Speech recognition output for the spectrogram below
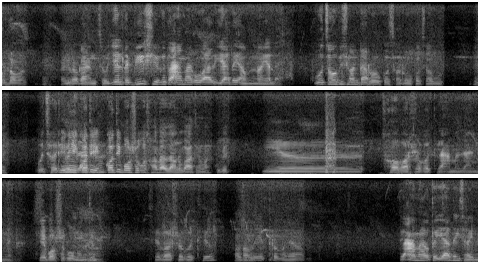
छ। यो कान्छो यसले त बिर्सिएको त आमाको वा- यादै आउन्न यसलाई। ऊ चौबिस घन्टा रोको छ रोको छ ऊ। ऊ छोरी कति कति वर्षको छँदा जानुभएको थियो उहाँ कुवेत यो छ वर्षको थियो आमा जाने बेला। के वर्षको हुनुहुन्थ्यो? छ वर्षको थियो। अब यत्रो भयो। त्यो आमाको त यादै छैन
